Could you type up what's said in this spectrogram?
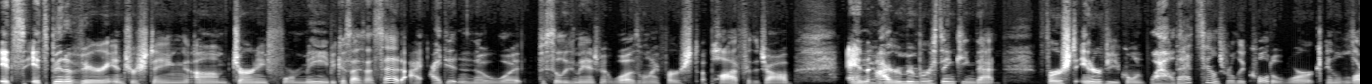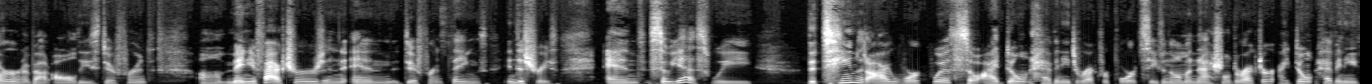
it's it's been a very interesting um, journey for me because, as I said, I, I didn't know what facilities management was when I first applied for the job, and Yeah. I remember thinking that first interview, going, "Wow, that sounds really cool to work and learn about all these different um, manufacturers and and different things, industries." And so, yes, we the team that I work with, so I don't have any direct reports, even though I'm a national director. I don't have any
